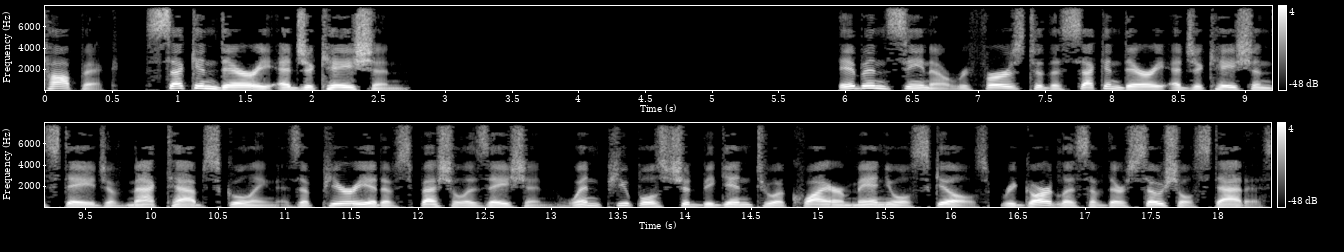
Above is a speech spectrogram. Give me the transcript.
Topic: Secondary education. Ibn Sina refers to the secondary education stage of maktab schooling as a period of specialization when pupils should begin to acquire manual skills, regardless of their social status.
